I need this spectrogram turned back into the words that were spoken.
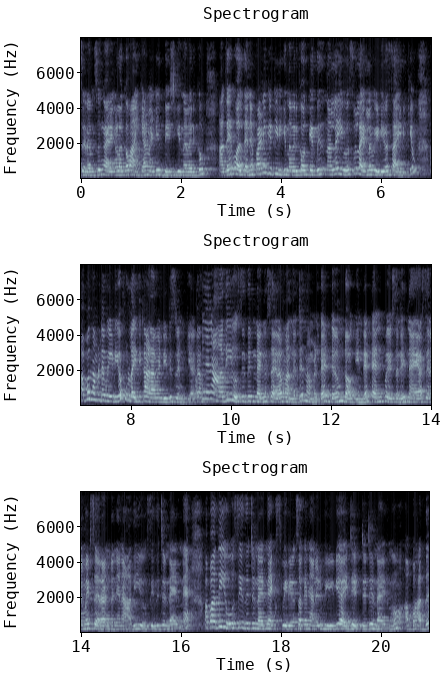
സിറംസും കാര്യങ്ങളൊക്കെ വാങ്ങിക്കാൻ വേണ്ടി ഉദ്ദേശിക്കുന്നവർക്കും അതേപോലെ തന്നെ പണി കിട്ടിയിരിക്കുന്നവർക്കും ഒക്കെ ഇത് നല്ല യൂസ്ഫുൾ ആയിട്ടുള്ള വീഡിയോസ് ആയിരിക്കും. അപ്പോൾ നമ്മുടെ വീഡിയോ ഫുൾ ആയിട്ട് കാണാൻ വേണ്ടിയിട്ട് ശ്രമിക്കുക അപ്പോൾ ഞാൻ ആദ്യം യൂസ് ചെയ്തിട്ടുണ്ടായിരുന്ന സെറം വന്നിട്ട് നമ്മുടെ ഡേം ഡോഗിന്റെ ടെൻ പെർസെന്റേജ് നയാസിനമേറ്റ് സെറം ഉണ്ട് ഞാൻ ആദ്യം യൂസ് ചെയ്തിട്ടുണ്ടായിരുന്നത് അപ്പോൾ അത് യൂസ് ചെയ്തിട്ടുണ്ടായിരുന്ന എക്സ്പീരിയൻസ് ഒക്കെ ഞാനൊരു വീഡിയോ ആയിട്ട് ഇട്ടിട്ടുണ്ടായിരുന്നു. അപ്പോൾ അത്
